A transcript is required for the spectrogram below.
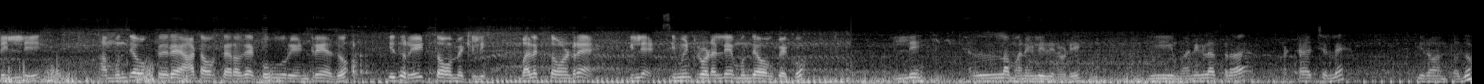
ನೋಡಿ ಇಲ್ಲಿ. ಆ ಮುಂದೆ ಹೋಗ್ತಿದ್ರೆ ಆಟೋ ಹೋಗ್ತಾ ಇರೋದೇ ಕೂಗೂರು ಎಂಟ್ರಿ ಅದು. ಇದು ರೈಟ್ ತೊಗೊಬೇಕು ಇಲ್ಲಿ. ಬಲಕ್ಕೆ ತೊಗೊಂಡ್ರೆ ಇಲ್ಲೇ ಸಿಮೆಂಟ್ ರೋಡಲ್ಲೇ ಮುಂದೆ ಹೋಗಬೇಕು. ಇಲ್ಲಿ ಎಲ್ಲ ಮನೆಗಳಿದೆ ನೋಡಿ. ಈ ಮನೆಗಳ ಹತ್ರ ಅಟ್ಯಾಚಲ್ಲೇ ಇರೋವಂಥದ್ದು.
